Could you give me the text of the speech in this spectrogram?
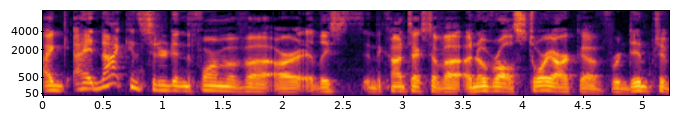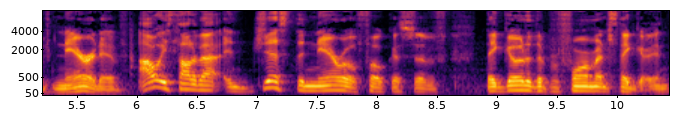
I, I, had not considered it in the form of, a, or at least in the context of a, an overall story arc of redemptive narrative. I always thought about in just the narrow focus of they go to the performance, they go,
